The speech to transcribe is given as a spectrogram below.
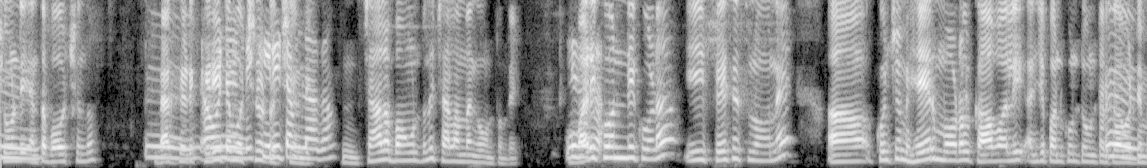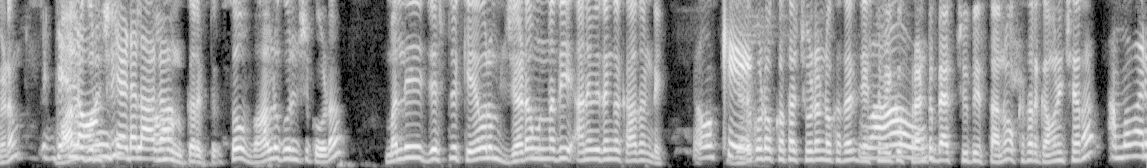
చూడండి. ఎంత బాగా వచ్చిందో. ఉమ్, Back side కిరీటం వచ్చినట్టు చాలా బాగుంటుంది చాలా అందంగా ఉంటుంది. మరికొన్ని కూడా ఈ ఫేసెస్లోనే ఆ, కొంచెం హెయిర్ మోడల్ కావాలి అని చెప్పి అనుకుంటూ ఉంటారు. కాబట్టి మేడం. వాళ్ళ గురించి- కరెక్ట్ సో వాళ్ళ గురించి కూడా మళ్ళీ జస్ట్ కేవలం జడ ఉన్నది అనే విధంగా కాదండి. ఓకే. కూడా ఒక్కసారి చూడండి ఒకసారి జస్ట్ మీకు. ఫ్రంట్ బ్యాక్ చూపిస్తాను. ఒకసారి గమనించారా? అమ్మవారి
